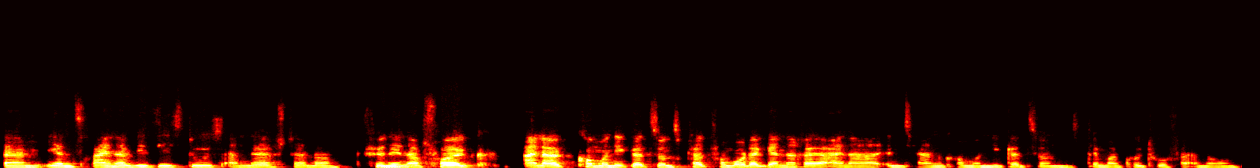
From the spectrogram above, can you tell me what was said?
Ähm, Jens Reiner, wie siehst du es an der Stelle für den Erfolg einer Kommunikationsplattform oder generell einer internen Kommunikation, das Thema Kulturveränderung?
